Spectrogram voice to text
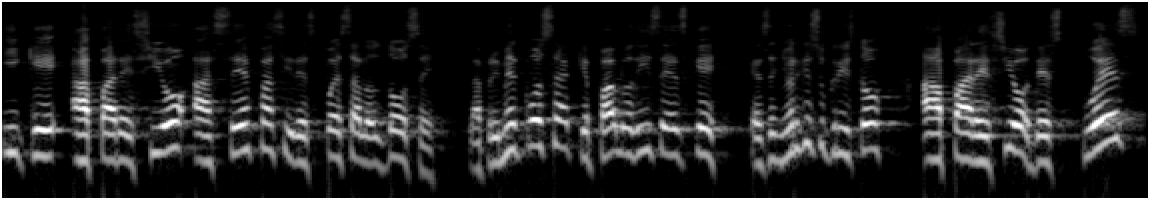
y que apareció a Cefas y después a los doce. La primera cosa que Pablo dice es que el Señor Jesucristo apareció después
